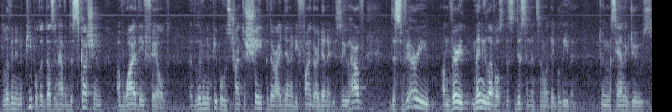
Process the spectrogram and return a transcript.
They're living in a people that doesn't have a discussion of why they failed. They're living in people who's trying to shape their identity, find their identity. So you have this very, on very many levels, this dissonance in what they believe in between the Messianic Jews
